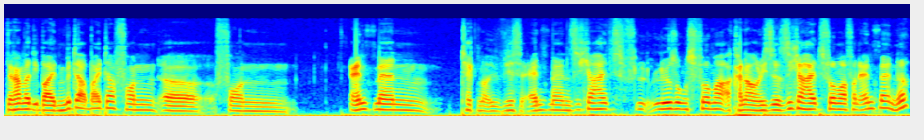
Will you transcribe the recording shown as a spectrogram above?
Dann haben wir die beiden Mitarbeiter von, äh, von Ant-Man Techno wie ist Ant-Man Sicherheitslösungsfirma, ah, keine Ahnung, diese Sicherheitsfirma von Ant-Man, ne?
